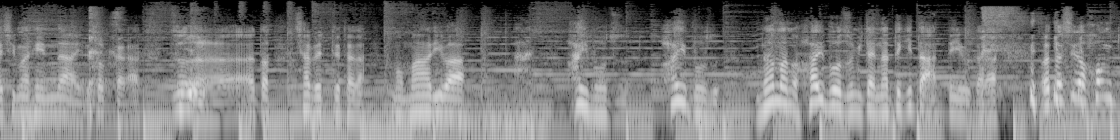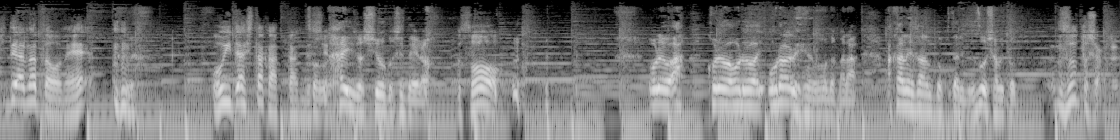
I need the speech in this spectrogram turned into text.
えしまへんなそっからずーっと喋ってたらもう周りはあハイボーズハイボーズ生のハイボーズみたいになってきたって言うから私は本気であなたをね 追い出したかったんですよ排除しようとしてたやろ。そう俺は、あ、これは俺はおられへんもんだから、あかねさんと二人でずっと喋っと。ずっと喋ってる。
